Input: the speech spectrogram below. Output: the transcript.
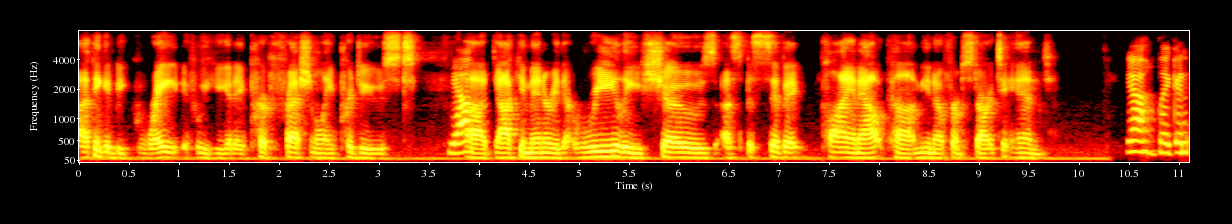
I think it'd be great if we could get a professionally produced yeah. uh, documentary that really shows a specific client outcome you know from start to end. Yeah like an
